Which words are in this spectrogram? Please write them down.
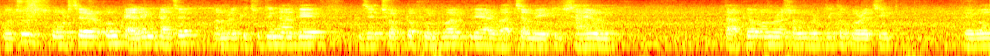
প্রচুর স্পোর্টসের এরকম ট্যালেন্ট আছে। আমরা কিছুদিন আগে যে ছোট্ট ফুটবল প্লেয়ার বাচ্চা মেয়েটি সায়নী তাকেও আমরা সংবর্ধিত করেছি এবং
